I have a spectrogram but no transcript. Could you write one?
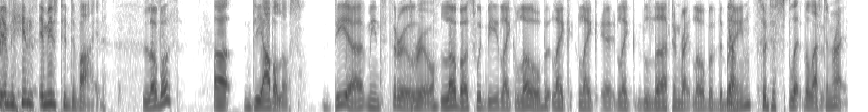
It means it means to divide. Lobos? Uh, diabolos. Dia means through. Through. Lobos would be like lobe, like like uh, like left and right lobe of the brain. Yeah. So to split the left and right,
